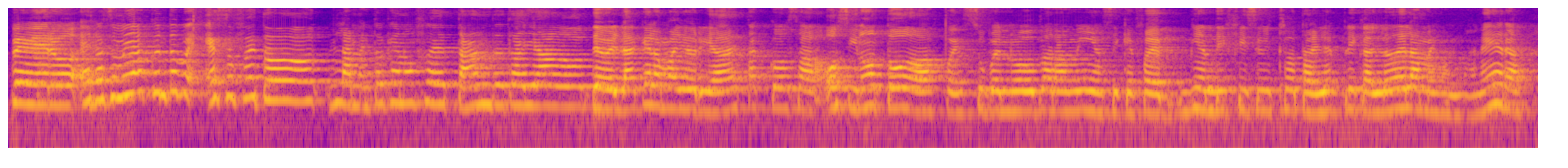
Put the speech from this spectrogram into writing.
Pero en resumidas cuentas, pues eso fue todo. Lamento que no fue tan detallado. De verdad que la mayoría de estas cosas, o si no todas, fue súper nuevo para mí, así que fue bien difícil tratar de explicarlo de la mejor manera.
